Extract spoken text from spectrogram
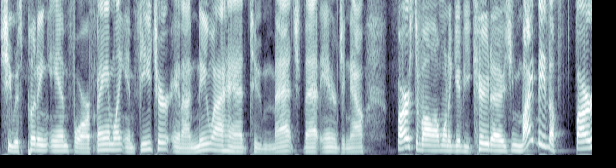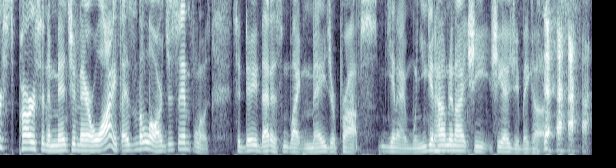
she was putting in for our family and future, and I knew I had to match that energy. Now, first of all, I want to give you kudos. You might be the first person to mention their wife as the largest influence. So, dude, that is like major props. You know, when you get home tonight, she she owes you a big hug.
